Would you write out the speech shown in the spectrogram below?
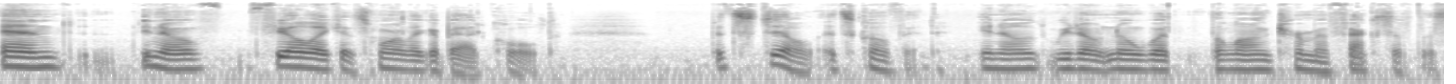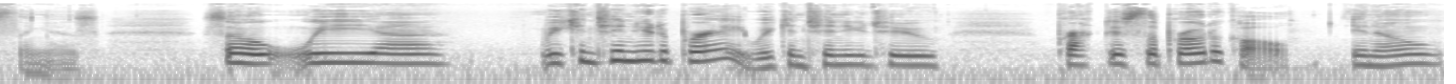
and, you know, feel like it's more like a bad cold. But still, it's COVID. You know, we don't know what the long term effects of this thing is. So we uh, we continue to pray. We continue to practice the protocol. You know,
